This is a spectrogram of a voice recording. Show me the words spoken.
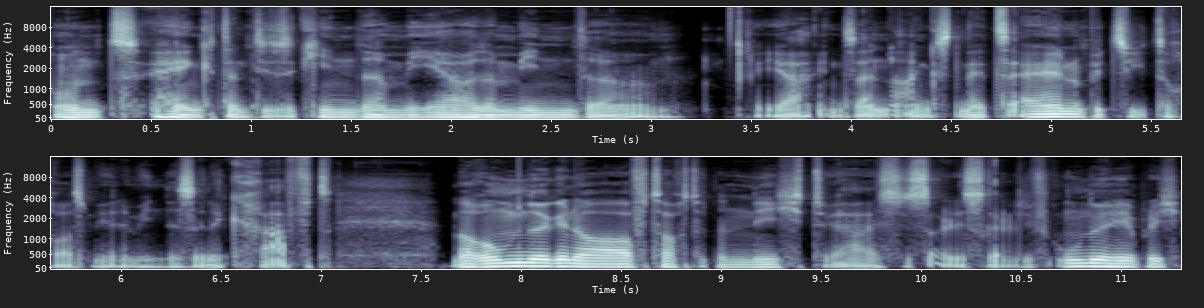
und hängt dann diese Kinder mehr oder minder ja, in sein Angstnetz ein und bezieht daraus mehr oder minder seine Kraft. Warum der genau auftaucht oder nicht, ja, es ist alles relativ unerheblich.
